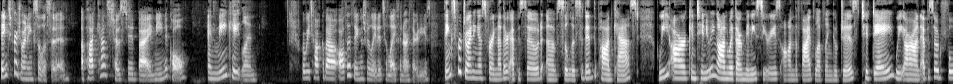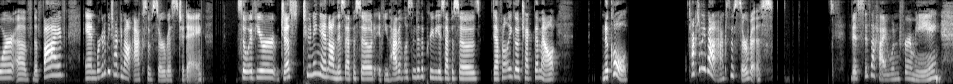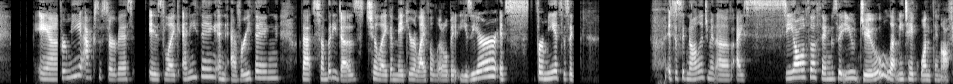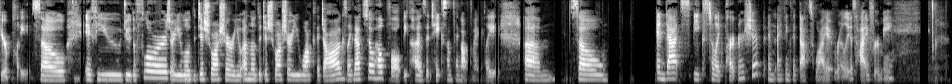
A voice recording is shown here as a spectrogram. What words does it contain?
Thanks for joining Solicited, a podcast hosted by me, Nichole, and me, Caitlin, where we talk about all the things related to life in our 30s. Thanks for joining us for another episode of Solicited the podcast. We are continuing on with our mini series on the five love languages. Today, we are on episode four of the five, and we're going to be talking about acts of service today. So, if you're just tuning in on this episode, if you haven't listened to the previous episodes, definitely go check them out. Nichole, talk to me about acts of service. This is a high one for me. And for me, acts of service is like anything and everything that somebody does to like make your life a little bit easier. It's for me, it's this it's this acknowledgement of I see all of the things that you do. Let me take one thing off your plate. So if you do the floors or you load the dishwasher or you unload the dishwasher, you walk the dogs, like that's so helpful because it takes something off my plate. Um, so and that speaks to like partnership and i think that that's why it really is high for me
